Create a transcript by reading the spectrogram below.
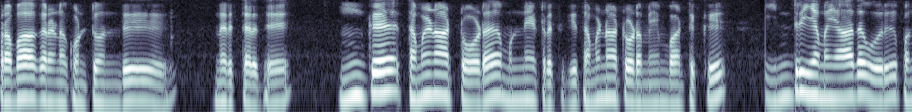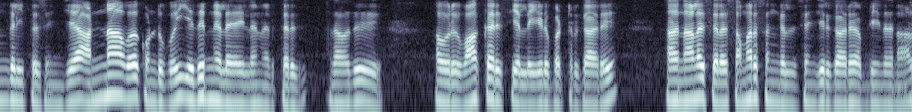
பிரபாகரனை கொண்டு வந்து நிறுத்துறது. இங்கே தமிழ்நாட்டோட முன்னேற்றத்துக்கு தமிழ்நாட்டோட மேம்பாட்டுக்கு இன்றியமையாத ஒரு பங்களிப்பை செஞ்ச அண்ணாவை கொண்டு போய் எதிர்நிலையில் நிறுத்துறது. அதாவது அவர் வாக்கரசியலில் ஈடுபட்டிருக்காரு. அதனால் சில சமரசங்கள் செஞ்சுருக்காரு அப்படின்றதுனால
